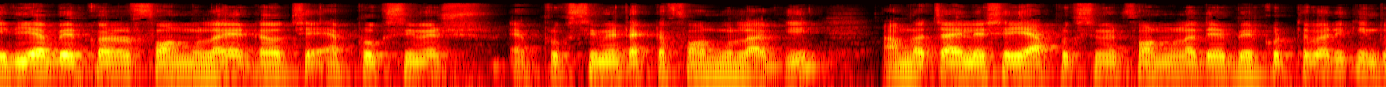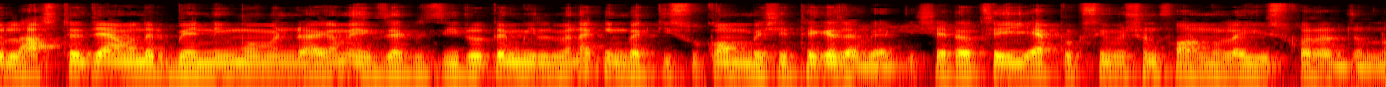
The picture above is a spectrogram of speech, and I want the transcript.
এরিয়া বের করার ফর্মুলা এটা হচ্ছে অ্যাপ্রক্সিমেট অ্যাপ্রক্সিমেট একটা ফর্মুলা আর কি। আমরা চাইলে সেই অ্যাপ্রক্সিমেট ফর্মুলা দিয়ে বের করতে পারি, কিন্তু লাস্টে যে আমাদের বেন্ডিং মোমেন্ট ডায়াগ্রামে এক্স্যাক্ট জিরোতে মিলবে না, কিংবা কিছু কম বেশি থেকে যাবে আর কি। সেটা হচ্ছে এই অ্যাপ্রক্সিমেশন ফর্মুলা ইউজ করার জন্য।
